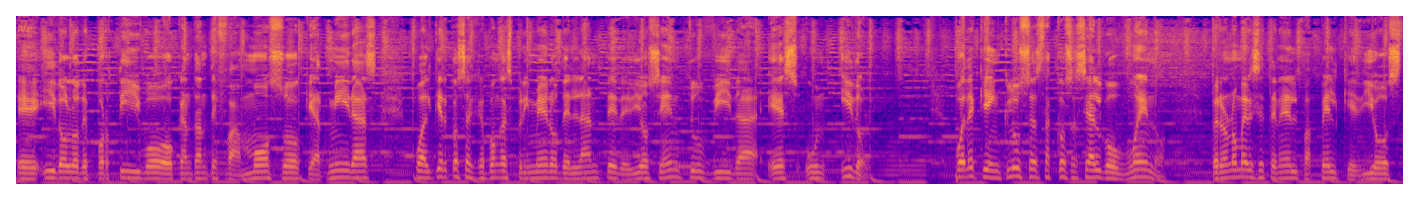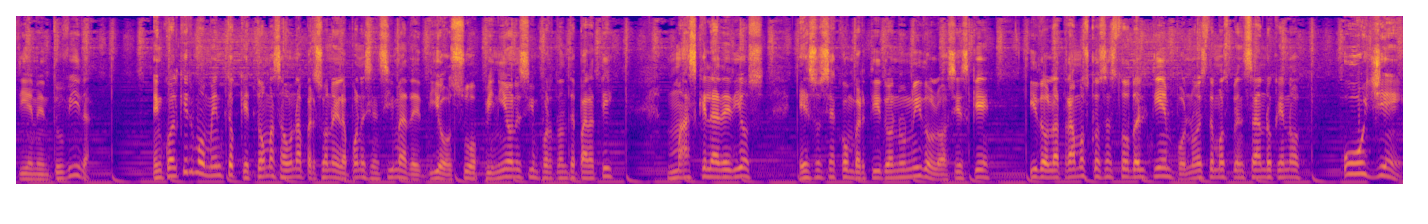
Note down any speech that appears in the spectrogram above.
eh, ídolo deportivo o cantante famoso que admiras, cualquier cosa que pongas primero delante de Dios en tu vida es un ídolo. Puede que incluso esta cosa sea algo bueno, pero no merece tener el papel que Dios tiene en tu vida. En cualquier momento que tomas a una persona y la pones encima de Dios, su opinión es importante para ti, más que la de Dios. Eso se ha convertido en un ídolo, así es que idolatramos cosas todo el tiempo, no estemos pensando que no. Huye,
